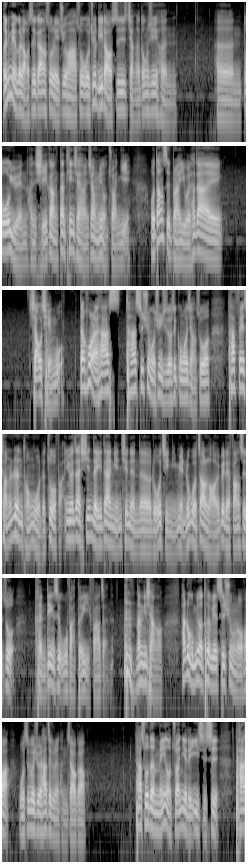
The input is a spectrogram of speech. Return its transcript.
而里面有个老师刚刚说了一句话，说我觉得李老师讲的东西很。很多元、很斜杠，但听起来好像没有专业。我当时本来以为他在消遣我，但后来他他私讯我讯息都是跟我讲说，他非常认同我的做法，因为在新的一代年轻人的逻辑里面，如果照老一辈的方式做，肯定是无法得以发展的。那你想哦，他如果没有特别私讯我的话，我是不是觉得他这个人很糟糕？他说的没有专业的意思是他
